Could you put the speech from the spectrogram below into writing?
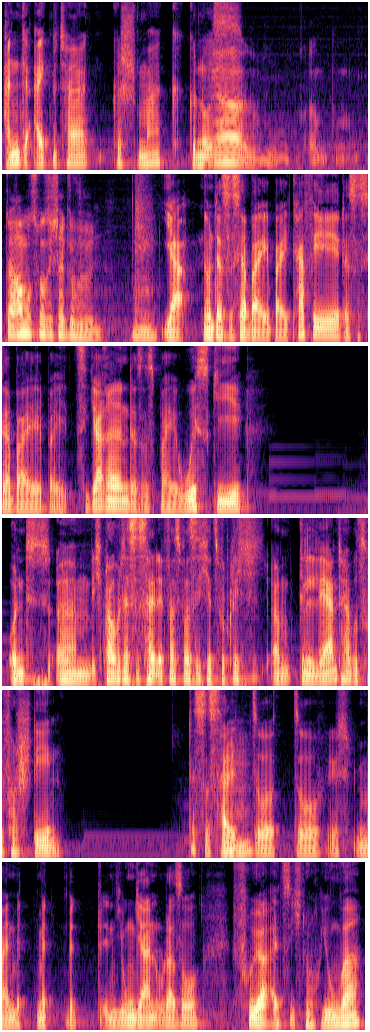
angeeigneter Geschmack, Genuss. Ja, daran muss man sich ja gewöhnen. Hm. Ja, und das ist ja bei, bei Kaffee, das ist ja bei, bei Zigarren, das ist bei Whisky. Und ähm, ich glaube, das ist halt etwas, was ich jetzt wirklich ähm, gelernt habe zu verstehen. Das ist halt mhm. so, so, ich meine, mit, mit, mit in jungen Jahren oder so, früher, als ich noch jung war,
